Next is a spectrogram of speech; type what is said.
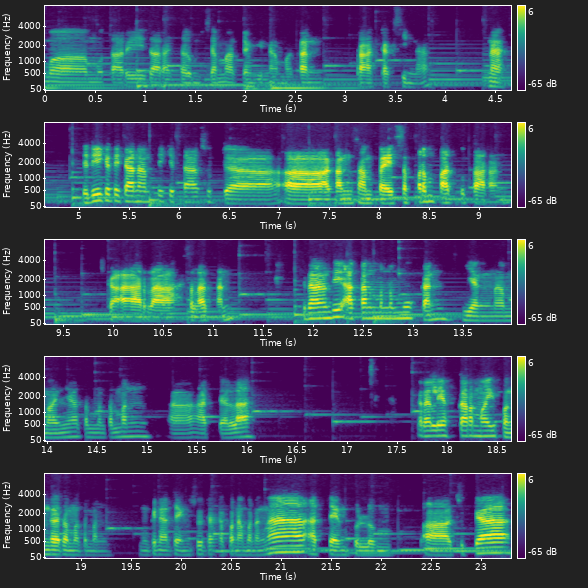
memutari arah jarum jam atau yang dinamakan pradaksina. Nah, jadi ketika nanti kita sudah uh, akan sampai seperempat putaran ke arah selatan, kita nanti akan menemukan yang namanya teman-teman uh, adalah relief Karmai Bangga teman-teman mungkin ada yang sudah pernah mendengar, ada yang belum uh, juga.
